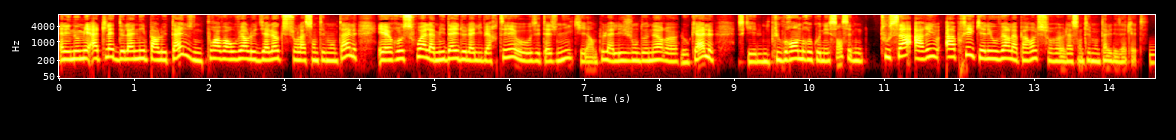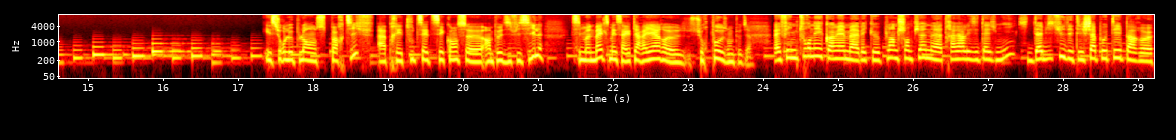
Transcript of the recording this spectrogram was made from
Elle est nommée athlète de l'année par le Times, donc pour avoir ouvert le dialogue sur la santé mentale, et elle reçoit la médaille de la liberté aux États-Unis, qui est un peu la légion d'honneur euh, locale, ce qui est une plus grande reconnaissance. Et donc tout ça arrive après qu'elle ait ouvert la parole sur euh, la santé mentale des athlètes. Et sur le plan sportif, après toute cette séquence euh, un peu difficile, Simone Biles met sa carrière euh, sur pause, on peut dire. Elle fait une tournée quand même avec euh, plein de championnes à travers les États-Unis, qui d'habitude étaient chapeautées par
